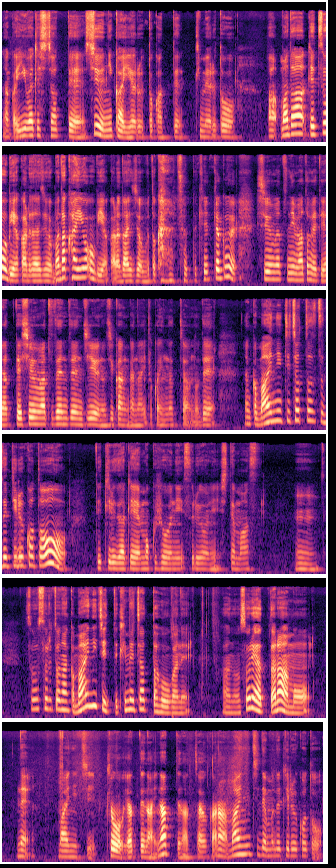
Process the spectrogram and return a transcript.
なんか言い訳しちゃって週2回やるとかって決めるとあまだ月曜日やから大丈夫まだ火曜日やから大丈夫とかなっちゃって結局週末にまとめてやって週末全然自由の時間がないとかになっちゃうのでなんか毎日ちょっとずつできることをできるだけ目標にするようにしてます。うん、そうするとなんか毎日って決めちゃった方がねあのそれやったらもうね毎日今日やってないなってなっちゃうから毎日でもできることを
